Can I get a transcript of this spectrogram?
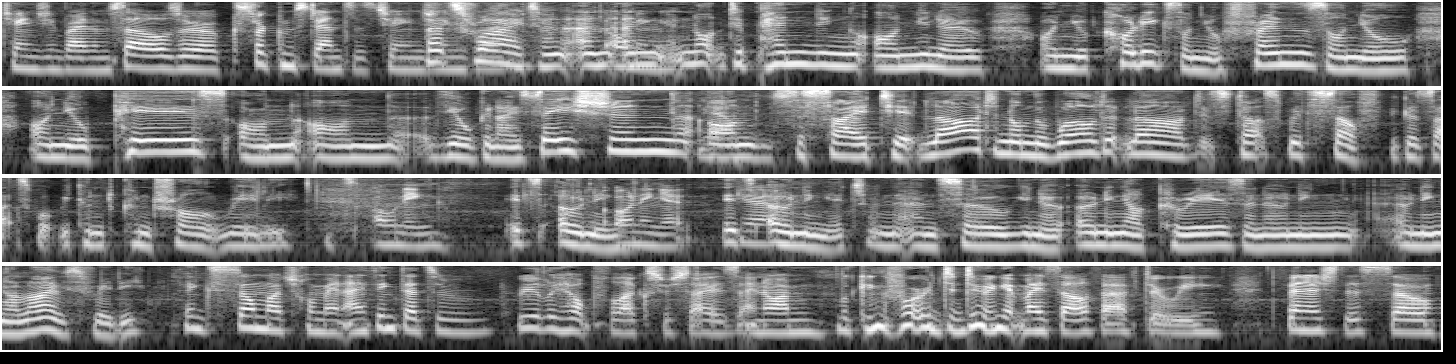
changing by themselves or circumstances changing. That's right, and and, and not depending on you know on your colleagues, on your friends, on your on your peers, on on the organisation, yeah. on society at large, and on the world at large. It starts with self because that's what we can control. Really, it's owning it's owning. Owning it it's yeah. owning it. And and so you know owning our careers and owning owning our lives really. Thanks so much Romaine. I think that's a really helpful exercise. I know i'm looking forward to doing it myself after we finish this. So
